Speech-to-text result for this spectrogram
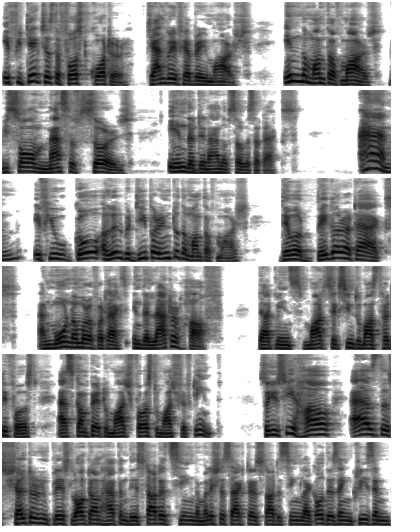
if we take just the first quarter, January, February, March, in the month of March, we saw a massive surge in the denial of service attacks. And if you go a little bit deeper into the month of March, there were bigger attacks and more number of attacks in the latter half. That means March 16 to March 31st, as compared to March 1st to March 15th. So you see how, as the shelter in place lockdown happened, they started seeing the malicious actors started seeing like, oh, there's an increase in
